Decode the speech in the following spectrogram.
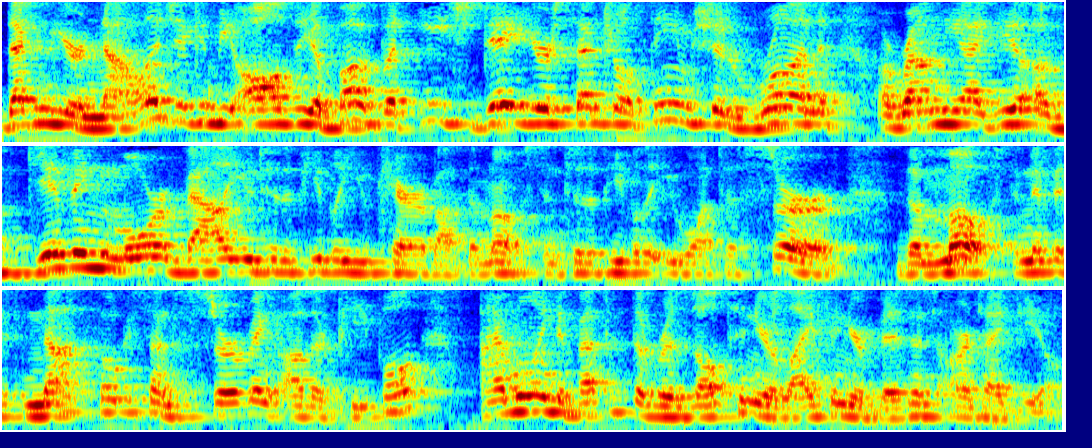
That can be your knowledge, it can be all of the above, but each day your central theme should run around the idea of giving more value to the people you care about the most and to the people that you want to serve the most. And if it's not focused on serving other people, I'm willing to bet that the results in your life and your business aren't ideal.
